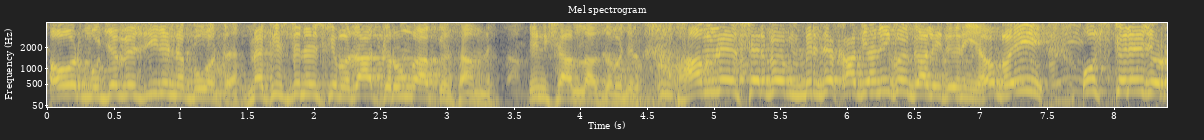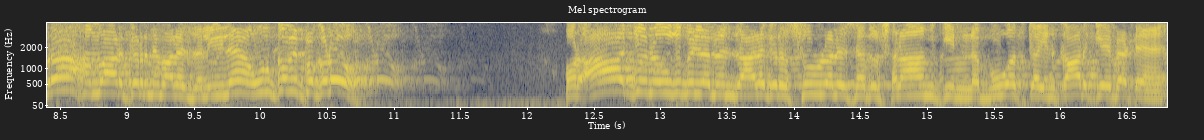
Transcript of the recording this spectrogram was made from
اور مجوزین نبوت ہیں۔ میں کس دن اس کی وضاحت کروں گا آپ کے سامنے؟ انشاءاللہ شاء اللہ ہم نے صرف مرزا قادیانی کو ہی گالی دینی ہے۔ بھائی، اس کے لیے جو راہ ہموار کرنے والے دلیل ہیں، ان کو بھی پکڑو۔ اور آج جو نعوذ باللہ من ذالک رسول اللہ علیہ السلام کی نبوت کا انکار کیے بیٹھے ہیں،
